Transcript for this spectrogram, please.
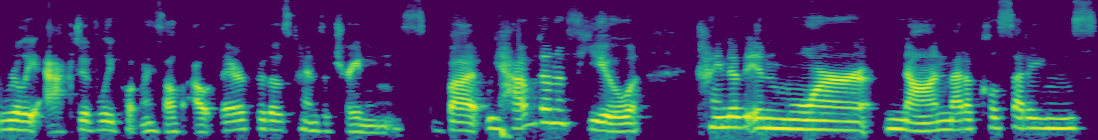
really actively put myself out there for those kinds of trainings, but we have done a few kind of in more non-medical settings,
